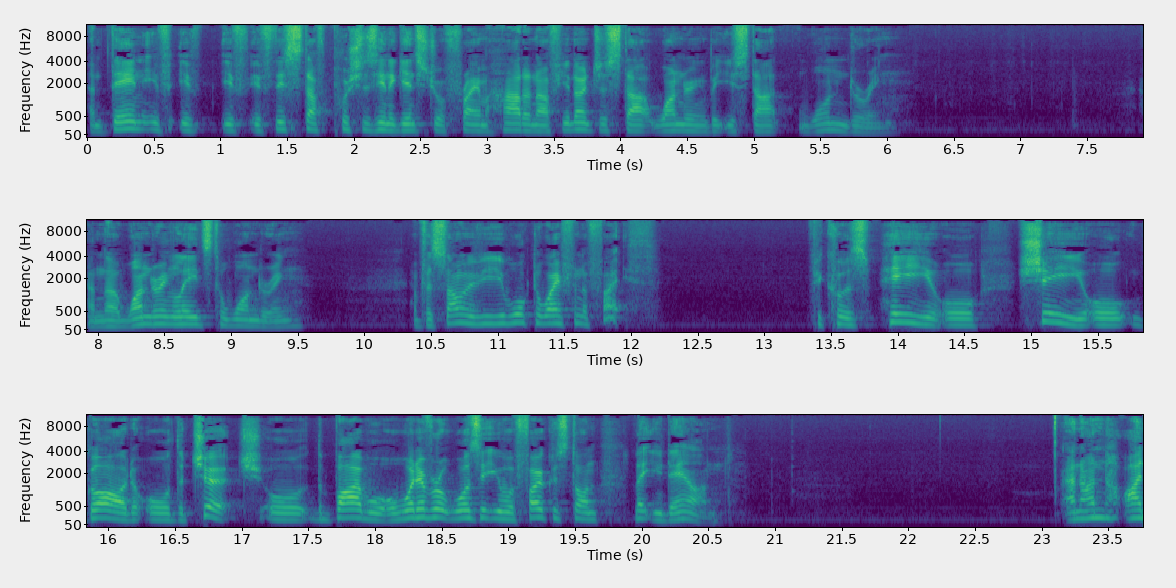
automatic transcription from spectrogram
And then, if, if, if, if this stuff pushes in against your frame hard enough, you don't just start wondering, but you start wandering. And the wondering leads to wandering. And for some of you, you walked away from the faith because he or she or God or the church or the Bible or whatever it was that you were focused on let you down. And I, I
